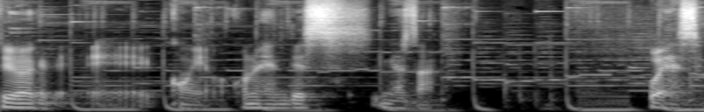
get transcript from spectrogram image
というわけで、えー、今夜はこの辺です。皆さん、pues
